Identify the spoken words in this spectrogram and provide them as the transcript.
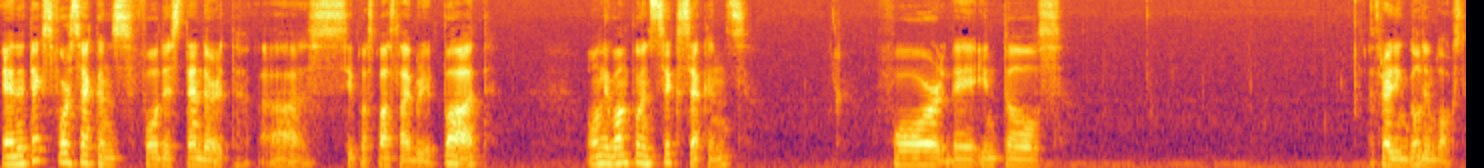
And it takes four seconds for the standard uh, C++ library but only 1.6 seconds for the Intel's threading building blocks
